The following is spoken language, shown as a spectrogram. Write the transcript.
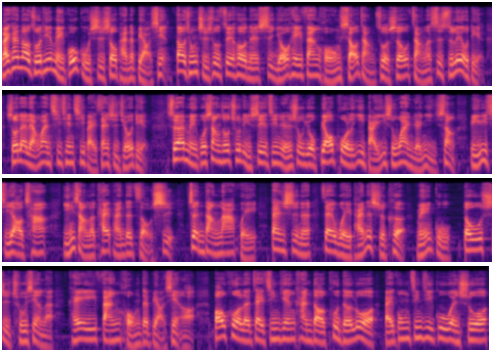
来看到昨天美国股市收盘的表现，道琼指数最后呢是由黑翻红，小涨作收，涨了四十六点，收在两万七千七百三十九点。虽然美国上周初领失业金人数又飙破了一百一十万人以上，比预期要差，影响了开盘的走势，震荡拉回。但是呢，在尾盘的时刻，美股都是出现了黑翻红的表现啊，包括了在今天看到库德洛白宫经济顾问说，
